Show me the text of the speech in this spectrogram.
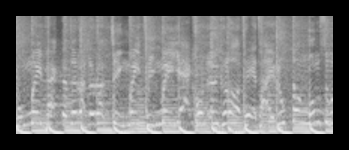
ผุงไม่แพ็คแต่เธอรักและรักจริงไม่ทิ้งไม่แยกคนอื่นเขาหล่อเทถ่ายรูปต้องมุมสวย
